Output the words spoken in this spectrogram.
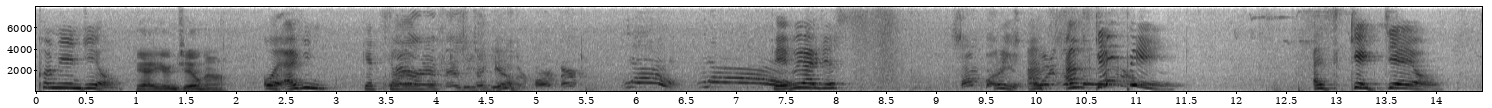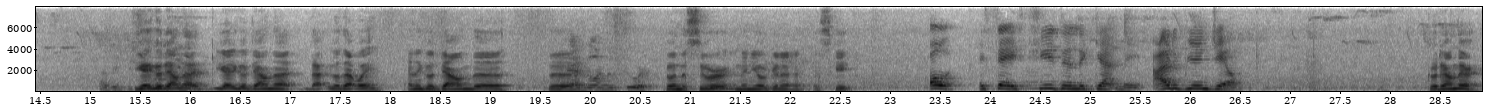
put me in jail. Yeah, you're in jail now. Oh, wait, I can get We're in this did you do? together, partner. Whoa! Whoa! Maybe I just. Somebody's Wait, I'm, I'm escaping. water. I escaped jail. I think You gotta go down there. that. You gotta go down that. That go that way, and then go down the Yeah, go in the sewer. go in the sewer, and then you're gonna escape. Oh, it says she's gonna get me. I'd be in jail. Go down there.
